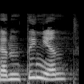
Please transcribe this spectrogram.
Cantinhante.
